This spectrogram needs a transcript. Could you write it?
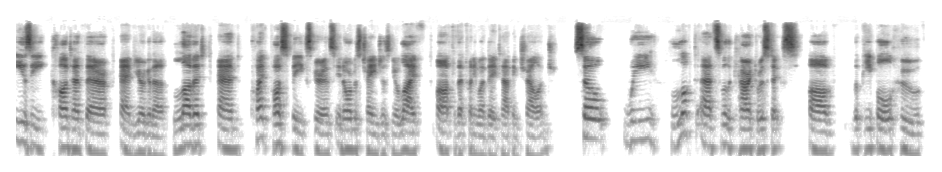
easy content there, and you're going to love it and quite possibly experience enormous changes in your life after that 21 day tapping challenge. So, we looked at some of the characteristics of the people who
